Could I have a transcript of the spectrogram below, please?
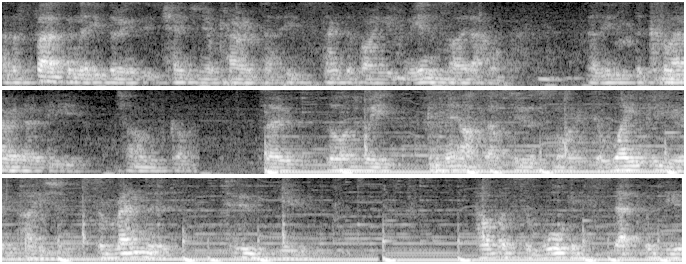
And the first thing that he's doing is he's changing your character. He's sanctifying you from the inside out. And he's declaring over you, child of God. So, Lord, we commit ourselves to you this morning to wait for you in patience, surrendered to you. Help us to walk in step with you.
